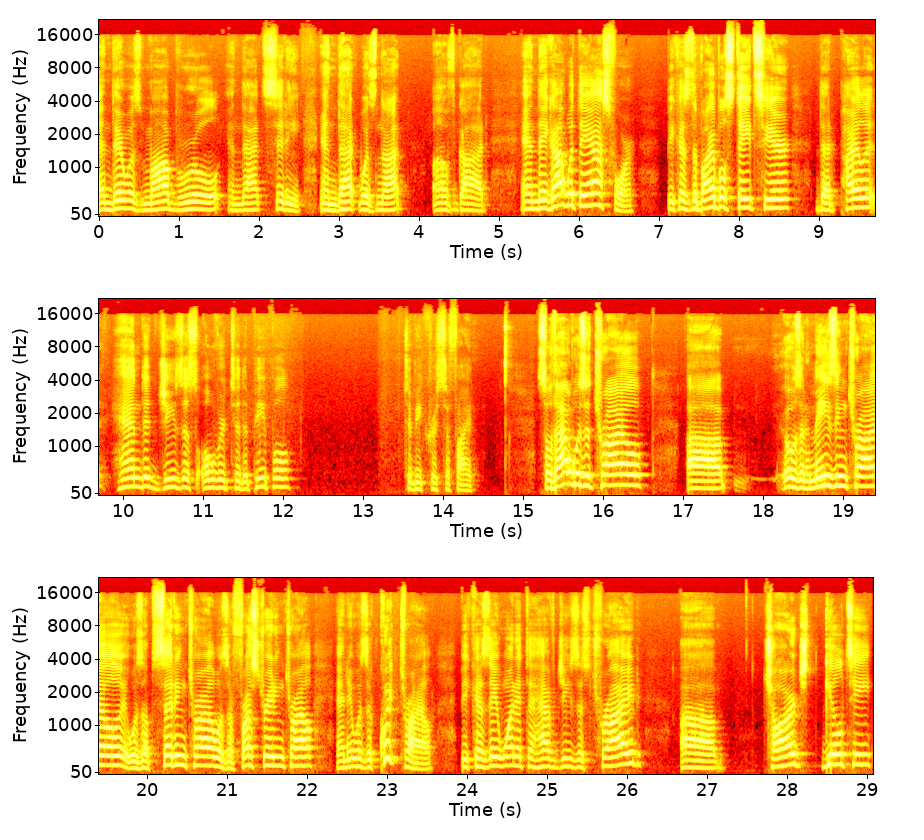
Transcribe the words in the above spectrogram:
And there was mob rule in that city, and that was not of God. And they got what they asked for, because the Bible states here that Pilate handed Jesus over to the people to be crucified. So that was a trial. Uh, it was an amazing trial. It was upsetting trial. It was a frustrating trial, and it was a quick trial because they wanted to have Jesus tried, uh, charged guilty,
